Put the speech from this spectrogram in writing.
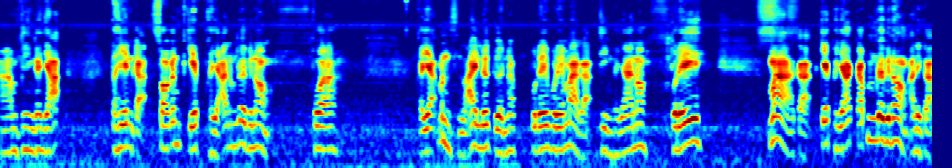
ห้ามทิ้งขยะ ตะเห็นกะซอกันเก็บขยะน้ำเด้อพี่น้องเพราะว่าขยะมันหลายเหลือเกินครับผู้ใดผู้ใดมากอะทิ้งขยะเนาะผู้ใดมากะเก็บขยะกลับนำเด้อพี่น้อง อันนี้กะ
